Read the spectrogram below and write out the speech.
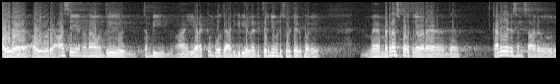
அவரை அவருடைய ஆசை என்னென்னா வந்து தம்பி நான் இறக்கும்போது அடிக்கடி எல்லாத்தையும் தெரிஞ்சவங்க சொல்லிட்டே இருப்பார். மெ மெட்ராஸ் படத்தில் வர இந்த கலையரசன் சார் ஒரு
